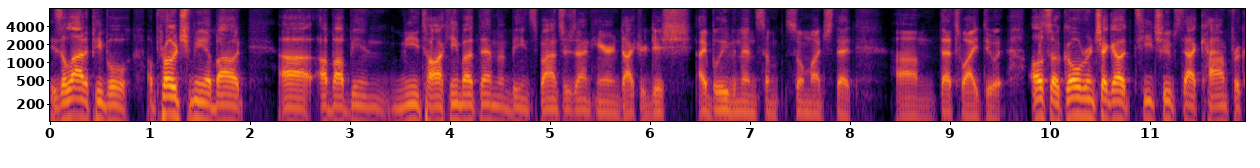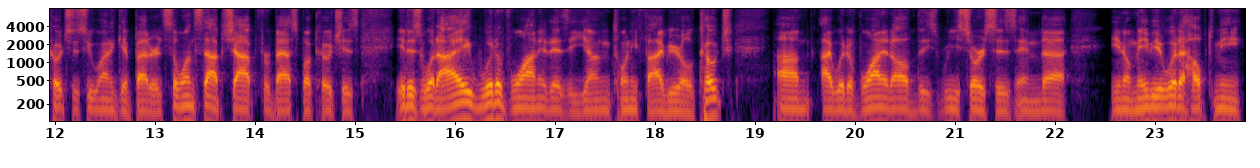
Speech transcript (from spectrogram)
is a lot of people approach me about uh, about being me talking about them and being sponsors on here and dr dish i believe in them so, so much that um, that's why I do it. Also, go over and check out teachhoops.com for coaches who want to get better. It's the one stop shop for basketball coaches. It is what I would have wanted as a young 25 year old coach. Um, I would have wanted all of these resources and, uh, you know, maybe it would have helped me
